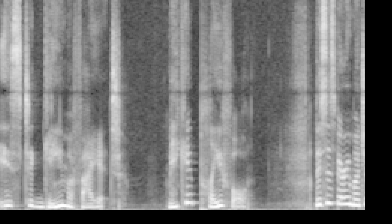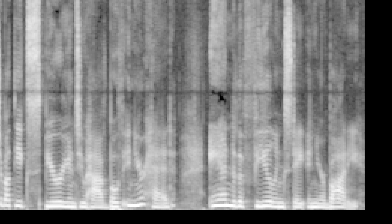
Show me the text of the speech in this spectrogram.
is to gamify it. Make it playful. This is very much about the experience you have both in your head and the feeling state in your body.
